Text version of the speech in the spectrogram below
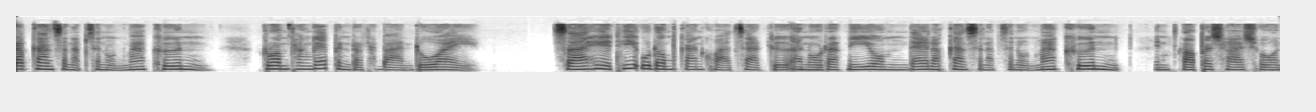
รับการสนับสนุนมากขึ้น รวมทั้งได้เป็นรัฐบาลด้วย สาเหตุที่อุดมการขวาจัดหรืออนุรักษ์นิยมได้รับการสนับสนุนมากขึ้น เป็นเพราะประชาชน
